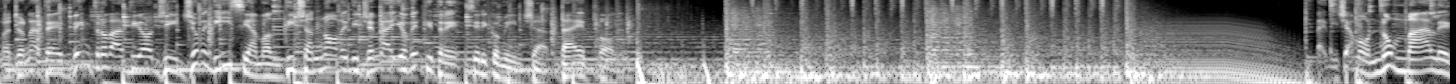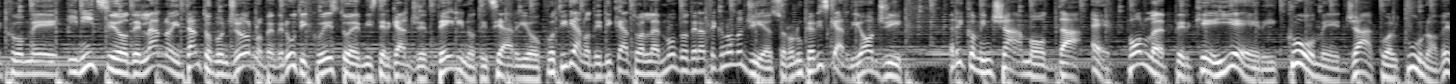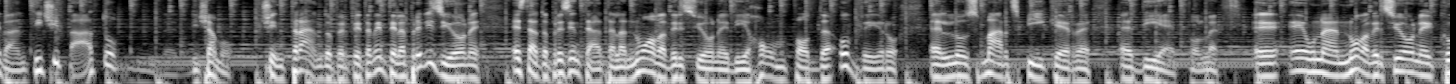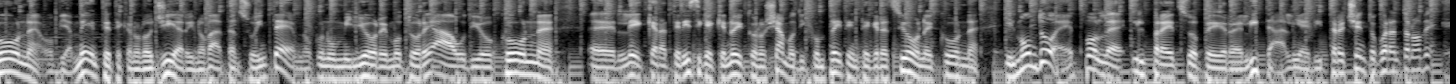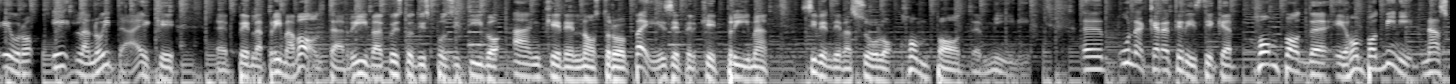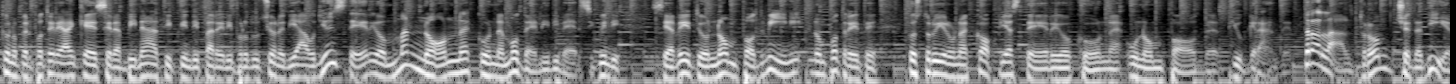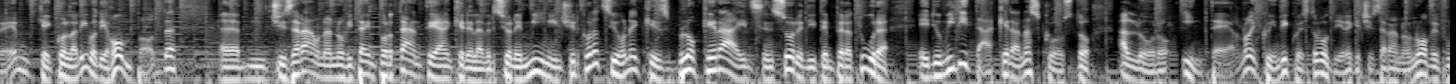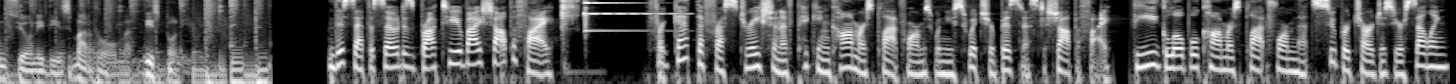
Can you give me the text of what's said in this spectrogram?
Buona giornata e bentrovati oggi giovedì, siamo al 19 di gennaio 23, si ricomincia da Apple. Diciamo non male come inizio dell'anno. Intanto buongiorno, benvenuti. Questo è Mr. Gadget Daily, notiziario quotidiano dedicato al mondo della tecnologia. Sono Luca Viscardi. Oggi ricominciamo da Apple perché ieri, come già qualcuno aveva anticipato, diciamo centrando perfettamente la previsione, è stata presentata la nuova versione di HomePod, ovvero eh, lo smart speaker eh, di Apple. Eh, è una nuova versione con ovviamente tecnologia rinnovata al suo interno, con un migliore motore audio, con eh, le caratteristiche che noi conosciamo di completa integrazione con il mondo Apple. Il prezzo per l'Italia è di 349 euro e la novità è che eh, per la prima volta arriva questo dispositivo anche nel nostro paese perché prima si vendeva solo HomePod mini. Eh, una caratteristica, HomePod e HomePod mini nascono per poter anche essere abbinati, quindi fare riproduzione di audio in stereo, ma non con modelli diversi. Quindi se avete un HomePod mini non potrete costruire una coppia stereo con un HomePod più grande. Tra l'altro c'è da dire che con l'arrivo di HomePod eh, ci sarà una novità importante anche nella versione mini in circolazione che sbloccherà il sensore di temperatura e di umidità che era nascosto al loro interno e quindi questo vuol dire che ci saranno nuove funzioni di smart home disponibili. This episode is brought to you by Shopify. Forget the frustration of picking commerce platforms when you switch your business to Shopify, the global commerce platform that supercharges your selling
